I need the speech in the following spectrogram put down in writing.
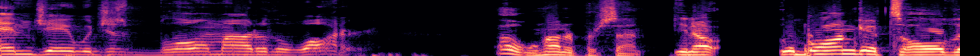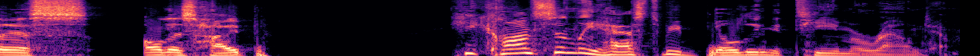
MJ would just blow him out of the water. Oh, 100%. You know, LeBron gets all this all this hype. He constantly has to be building a team around him.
